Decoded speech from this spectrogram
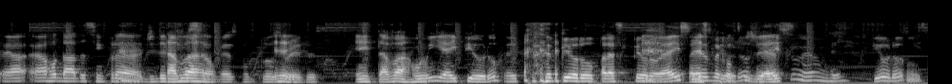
É a, é a rodada assim pra, de definição tava, mesmo pros é, Raiders. Ele tava ruim e aí piorou? piorou, parece que piorou. É isso parece mesmo, piorou, é, é isso mesmo, piorou mesmo.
